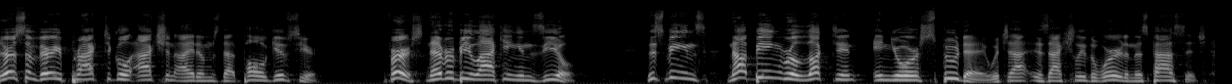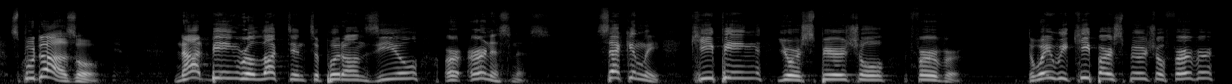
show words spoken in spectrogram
there are some very practical action items that Paul gives here. First, never be lacking in zeal. This means not being reluctant in your spoude, which is actually the word in this passage. Spoudazo. Not being reluctant to put on zeal or earnestness. Secondly, keeping your spiritual fervor. The way we keep our spiritual fervor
